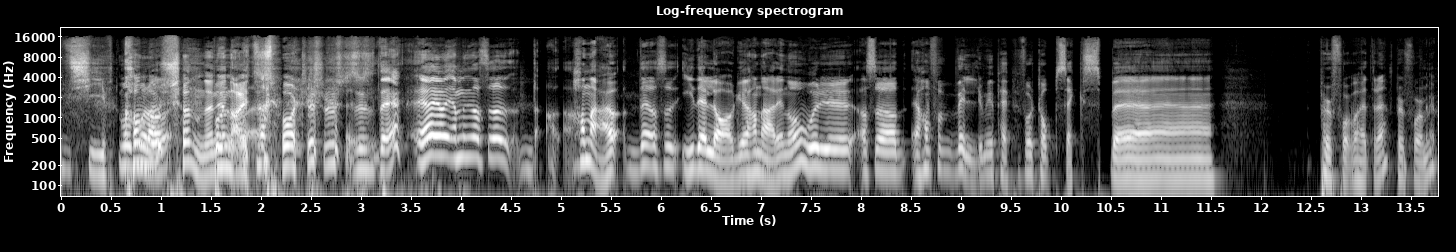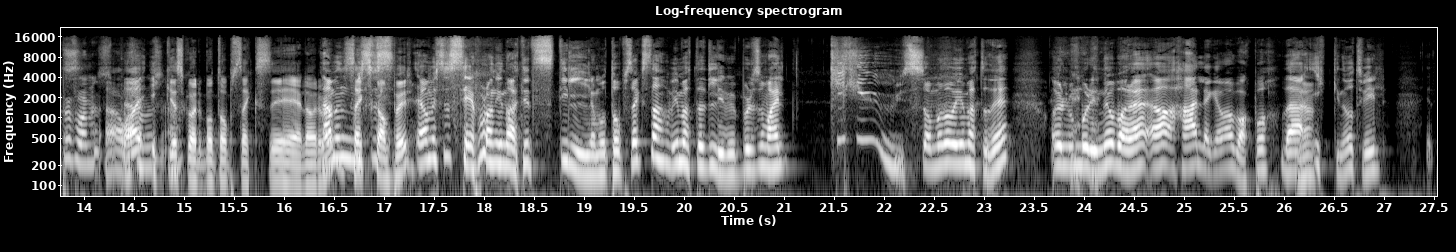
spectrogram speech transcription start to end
kjipt mot Kan du skjønne en United-sporter som syns det? Ja, ja, ja, men altså Han er jo det, altså, I det laget han er i nå, hvor altså Han får veldig mye pepper for topp seks eh, Hva heter det? Performance? Performance. Ja, han har ikke skåret på topp seks i hele året. Nei, Seks kamper. Ja, men Hvis du ser hvordan United stiller mot topp seks Vi møtte et Liverpool som var helt grusomme da vi møtte de. Og Mourinho bare Ja, her legger jeg meg bakpå. Det er Ja. ikke noe tvil.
